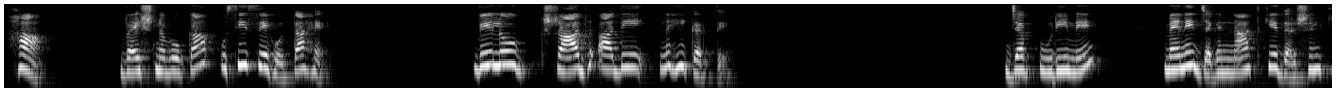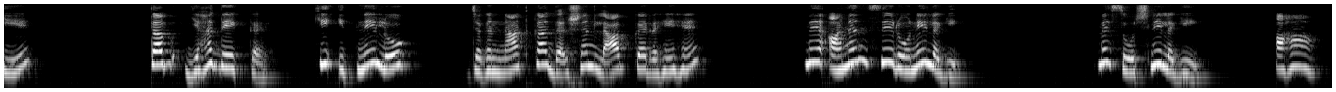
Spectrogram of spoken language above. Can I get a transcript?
हाँ, वैष्णवों का उसी से होता है। वे लोग श्राद्ध आदि नहीं करते। जब पूरी में मैंने जगन्नाथ के दर्शन किए, तब यह देखकर कि इतने लोग जगन्नाथ का दर्शन लाभ कर रहे हैं। मैं आनंद से रोने लगी। मैं सोचने लगी, आहा,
